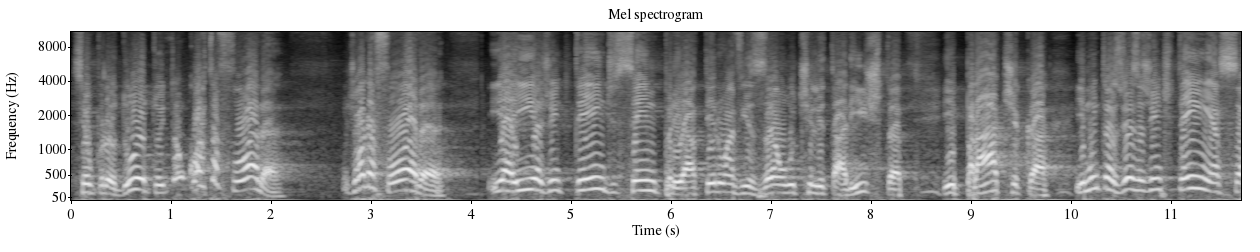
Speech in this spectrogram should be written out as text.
seu produto, então corta fora, joga fora. E aí a gente tende sempre a ter uma visão utilitarista e prática, e muitas vezes a gente tem essa,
